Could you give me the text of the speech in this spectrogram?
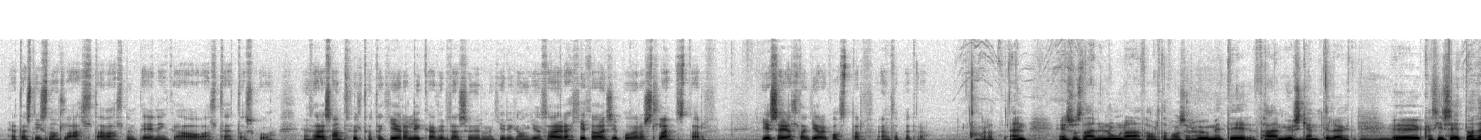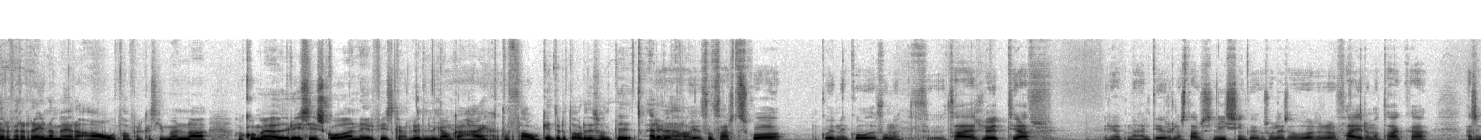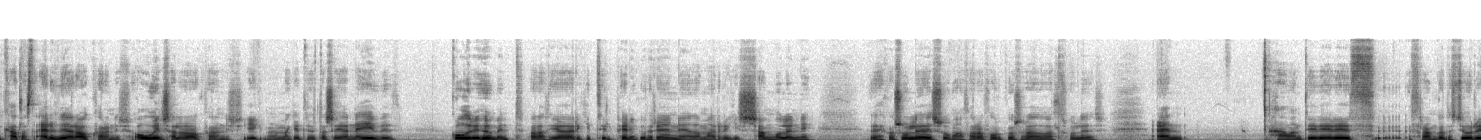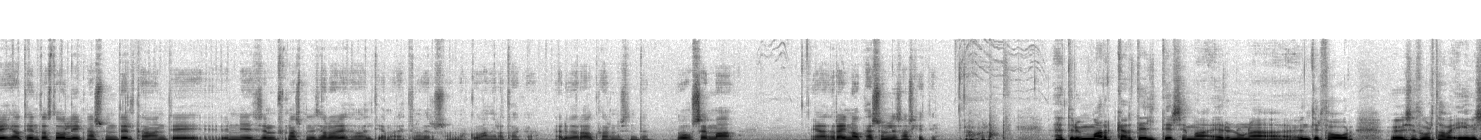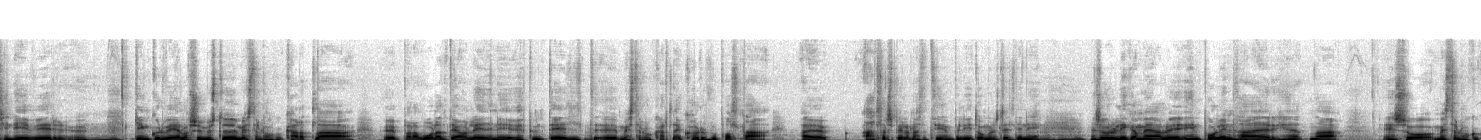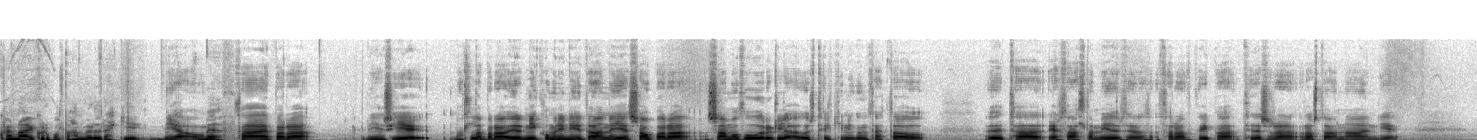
Þetta snýst náttúrulega alltaf allt um peninga og allt þetta sko. En það er samt fullt hægt að gera líka fyrir það sem við erum að gera í gangi og það er ekki það að þessi búið að vera slæmt starf. Ég segi alltaf að gera gott starf ennþá betra. Akkurat. En eins og staðinu núna, þá ert að fá sér hugmyndir, það er mjög skemmtilegt. Mm -hmm. eh, kannski setna þegar það fer að reyna meira á, þá fer kannski mönna að koma öðru í sig skoðanir, finnst hlutinni ganga hægt og þá getur þetta orðið svolítið erfiðar. Já, já, þú þarft sko, guð minn góður, þú mynd, það er hluti af, hérna held ég örgulega starfslýsingu eitthvað svoleiðis að þú verður að færum að taka það sem kallast erfiðar ákvarðanir, óvinsalar ákvarðanir. Maður getur þetta að segja nei við góður í hugmynd, bara því að það er ekki til peningu fyrir henni eða maður er ekki sammálenni eða eitthvað svoleiðis og maður þarf að fórgásraða og allt svoleiðis. En hafandi verið framkvæmdastjóri hjá Tindastóli í knastmyndild, hafandi unnið sem knastmyndi þjálfari, þá held ég að maður ætti að vera svona nokkuð vanur að taka erfiðar ákvarðanir stundum og sem að ja, reyna á persónuleg samskipti. Akkurat. Þetta eru margar deildir sem eru núna undir Þór uh, sem þú ert að hafa yfir sín yfir, mm -hmm. gengur vel á sumu stöðu, mestrarflokku Karla, uh, bara vonandi á leiðinni upp um deild, mm -hmm. mestrarflokku Karla í körfubólta, allar spila næsta tíðanbili í dómunasteildinni, mm -hmm. en svo eru líka með alveg hinn pólinn, það er hérna eins og mestrarflokku Kvenna í körfubólta, hann verður ekki Já, með. Já, það er bara, eins og ég náttúrulega bara er nýkomin inn í þetta, en ég sá bara sama og þú öruglega, þú veist, tilkynningum um þetta og auðvitað er það alltaf miður þegar það þarf að grípa til þessara rástafana en ég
